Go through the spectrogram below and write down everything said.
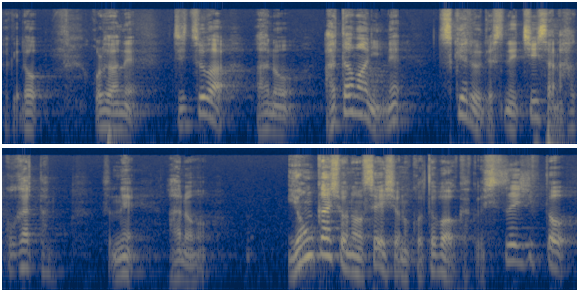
だけどこれはね実はあの頭にねつけるですね小さな箱があったの。ねあの4箇所の聖書の言葉を書く。出エジプト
